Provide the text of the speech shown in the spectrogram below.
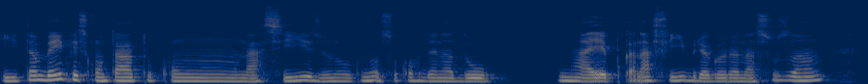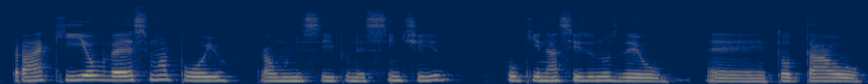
E também fez contato com Narciso, no, nosso coordenador na época na Fibre, agora na Suzano, para que houvesse um apoio para o município nesse sentido, o que Narciso nos deu é, total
